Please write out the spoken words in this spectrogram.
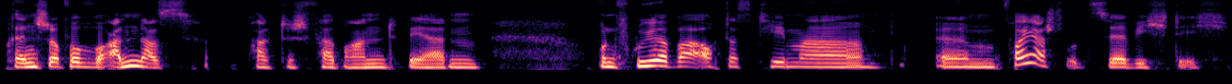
Brennstoffe woanders praktisch verbrannt werden. Und früher war auch das Thema ähm, Feuerschutz sehr wichtig.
